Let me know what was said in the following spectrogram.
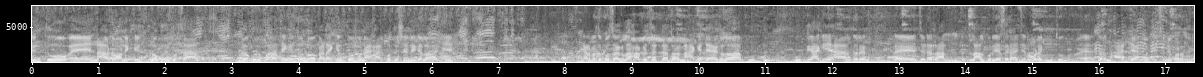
কিন্তু নাওটা অনেকটাই ঘুরাঘুরি করছে। ঘোরাঘুরি করাতে কিন্তু নৌকাটা কিন্তু মনে হয় হার পজিশনে গেল। এর মধ্যে বোঝা গেলো হাফেজেরটা ধরেন আগে দেখা গেলো খুবই আগে, আর ধরেন যেটা লাল- লালপুরি আছে রাইজের, ওটা কিন্তু ধরেন হায়ার দেখা গেলো, পিছনে করা যায়।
